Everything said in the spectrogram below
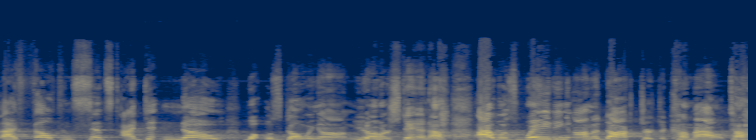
I felt and sensed I didn't know what was going on. You don't understand. Uh, I was waiting on a doctor to come out, uh,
